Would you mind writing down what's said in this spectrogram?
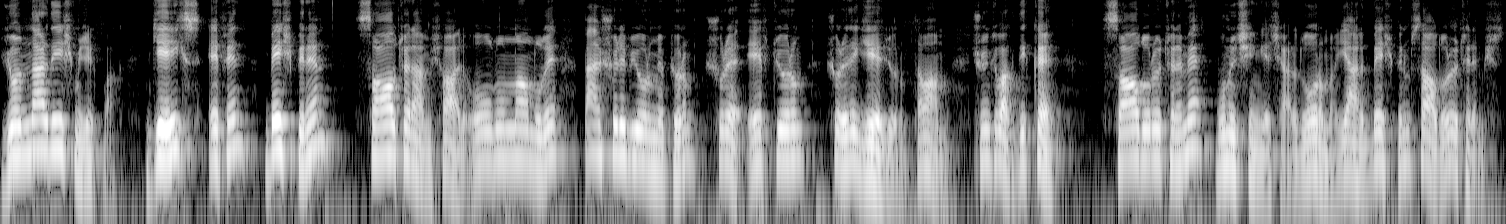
yönler değişmeyecek bak. gx f'in 5 birim sağa ötelenmiş hali olduğundan dolayı ben şöyle bir yorum yapıyorum. Şuraya f diyorum. Şuraya da g diyorum. Tamam mı? Çünkü bak dikkat et. Sağa doğru öteleme bunun için geçerli. Doğru mu? Yani 5 birim sağa doğru ötelemişiz.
